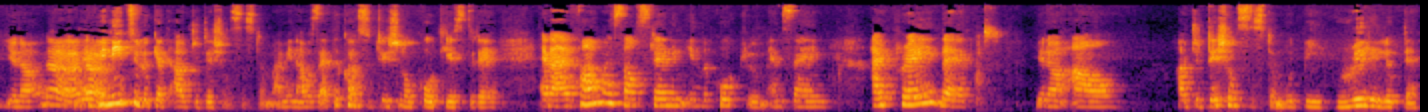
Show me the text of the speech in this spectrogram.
you know. No, and, no. we need to look at our judicial system. I mean, I was at the Constitutional Court yesterday, and I found myself standing in the courtroom and saying, "I pray that you know our our judicial system would be really looked at,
